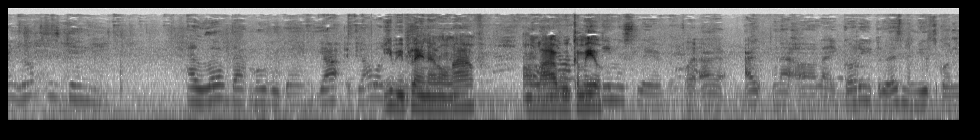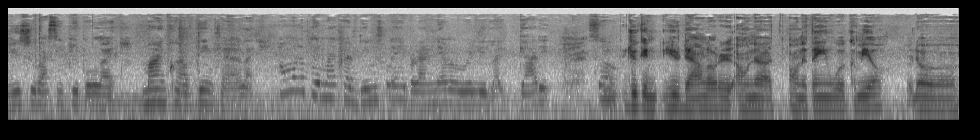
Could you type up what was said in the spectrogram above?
I love this game. I love that movie game. Y'all, if y'all watch You be playing that on live, on No, live I with never played Camille. Demon Slayer, but I, I when I uh, like go to listen to music on YouTube, I see people like Minecraft Demon Slayer. Like I want to play Minecraft Demon Slayer, but I never really like got it. So You can you download it on the on the thing with Camille. Uh, no,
